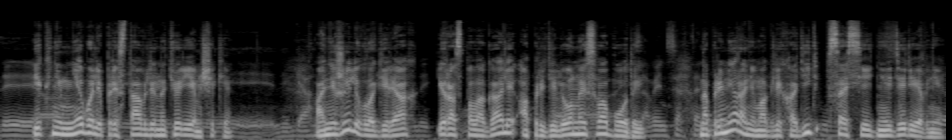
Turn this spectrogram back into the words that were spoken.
и к ним не были представлены тюремщики. Они жили в лагерях и располагали определенной свободой. Например, они могли ходить в соседние деревни.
